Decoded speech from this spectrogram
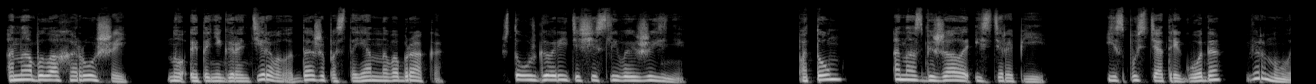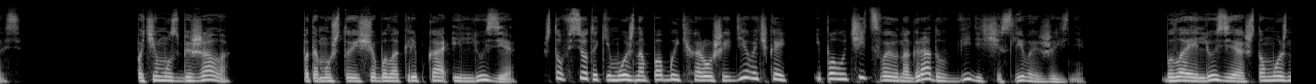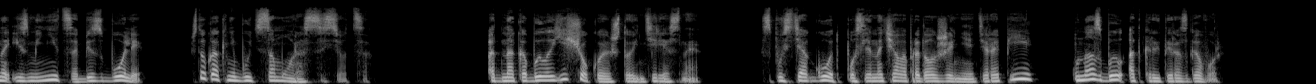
Она была хорошей, но это не гарантировало даже постоянного брака. Что уж говорить о счастливой жизни. Потом она сбежала из терапии и спустя три года вернулась. Почему сбежала? Потому что еще была крепка иллюзия, что все-таки можно побыть хорошей девочкой и получить свою награду в виде счастливой жизни. Была иллюзия, что можно измениться без боли, что как-нибудь само рассосется. Однако было еще кое-что интересное. Спустя год после начала продолжения терапии у нас был открытый разговор.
